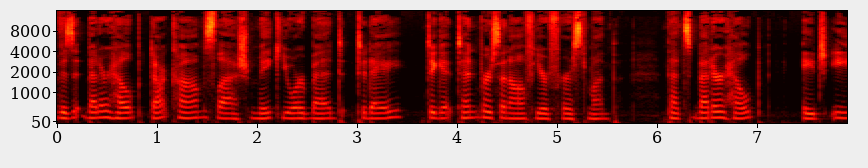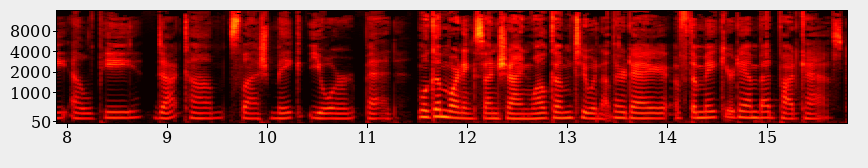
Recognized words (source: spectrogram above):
Visit betterhelp.com slash make your bed today to get 10% off your first month. That's betterhelp, H-E-L-P dot com slash make your bed. Well, good morning, sunshine. Welcome to another day of the Make Your Damn Bed podcast.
